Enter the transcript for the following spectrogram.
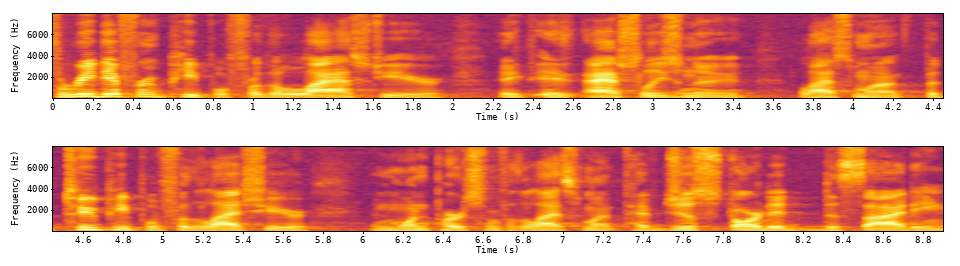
Three different people for the last year. It, it, Ashley's new last month, but two people for the last year and one person for the last month have just started deciding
